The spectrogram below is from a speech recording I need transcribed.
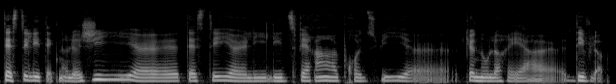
tester les technologies, tester les, les, différents produits que nos lauréats développent.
